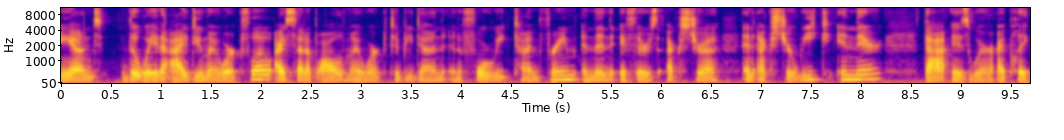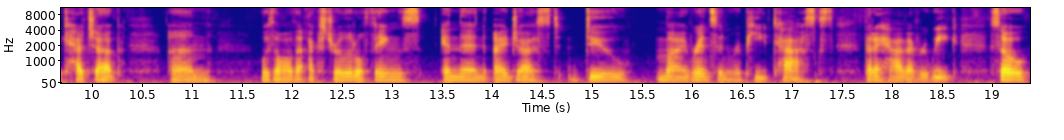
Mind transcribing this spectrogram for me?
and the way that I do my workflow, I set up all of my work to be done in a four week time frame. And then if there's extra, an extra week in there, that is where I play catch up um, with all the extra little things and then I just do my rinse and repeat tasks that I have every week. So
